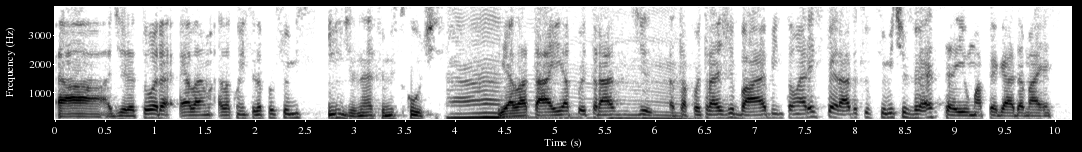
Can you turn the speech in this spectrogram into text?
A, a diretora, ela, ela é conhecida por filmes indies, né? Filmes cults. Ah. E ela tá aí por trás de, tá por trás de Barbie, então era esperado que o filme tivesse aí uma pegada mais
